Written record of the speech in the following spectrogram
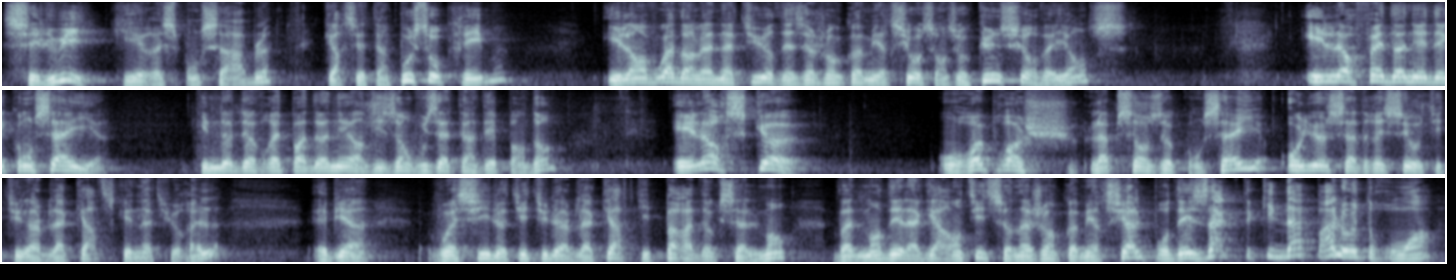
c'est lui qui est responsable, car c'est un pouce au crime. Il envoie dans la nature des agents commerciaux sans aucune surveillance. Il leur fait donner des conseils qu'ils ne devraient pas donner en disant vous êtes indépendant. Et lorsque on reproche l'absence de conseil, au lieu de s'adresser au titulaire de la carte, ce qui est naturel, eh bien, voici le titulaire de la carte qui, paradoxalement, va demander la garantie de son agent commercial pour des actes qu'il n'a pas le droit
